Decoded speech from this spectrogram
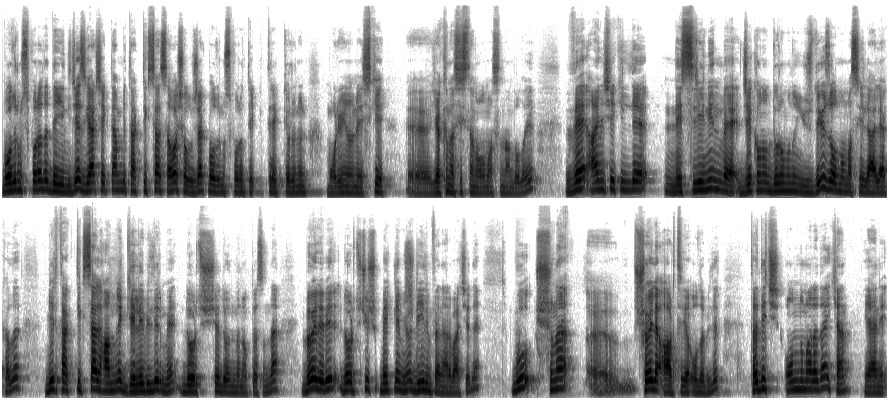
Bodrumspor'a da değineceğiz. Gerçekten bir taktiksel savaş olacak Bodrumspor'un teknik direktörünün Mourinho'nun eski e, yakın asistan olmasından dolayı. Ve aynı şekilde Nesri'nin ve Ceko'nun durumunun %100 olmamasıyla alakalı bir taktiksel hamle gelebilir mi 4-3'e dönme noktasında? Böyle bir 4-3-3 beklemiyor değilim Fenerbahçe'de. Bu şuna e, şöyle artıya olabilir. Tadic 10 numaradayken yani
